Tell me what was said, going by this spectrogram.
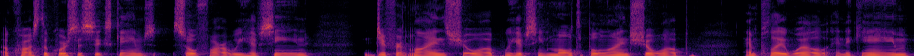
Across the course of six games so far, we have seen different lines show up. We have seen multiple lines show up and play well in a game.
